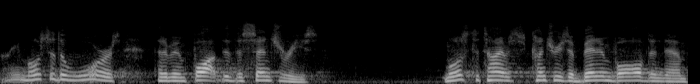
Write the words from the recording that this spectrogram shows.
I mean, most of the wars that have been fought through the centuries, most of the times countries have been involved in them.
